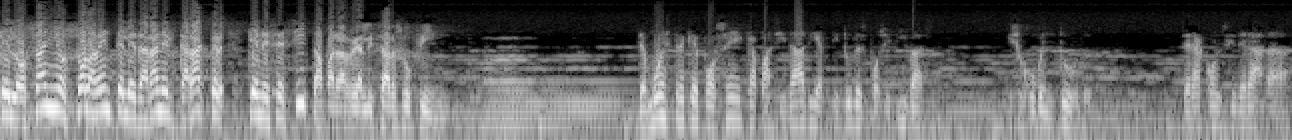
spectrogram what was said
que los años solamente le darán el carácter que necesita para realizar su fin. Demuestre que posee capacidad y actitudes positivas y su juventud será considerada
